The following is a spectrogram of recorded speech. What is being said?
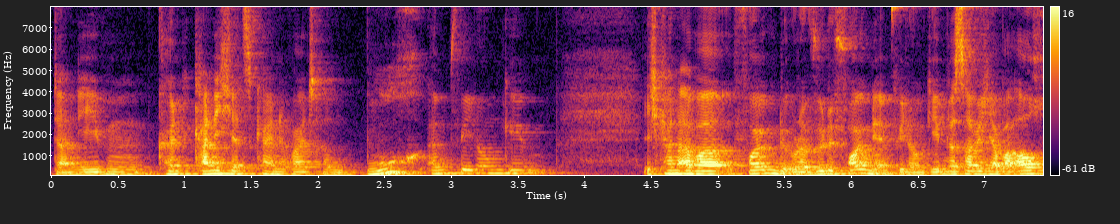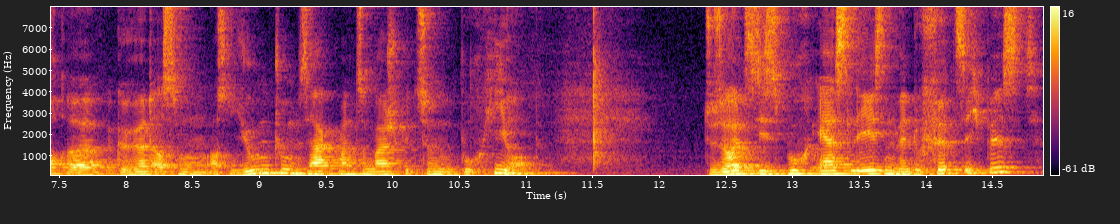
daneben, können, kann ich jetzt keine weiteren Buchempfehlungen geben. Ich kann aber folgende oder würde folgende Empfehlungen geben. Das habe ich aber auch äh, gehört aus dem, aus dem Judentum, sagt man zum Beispiel zum Buch Hiob. Du sollst dieses Buch erst lesen, wenn du 40 bist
